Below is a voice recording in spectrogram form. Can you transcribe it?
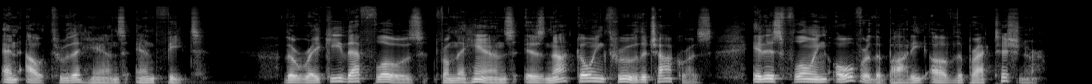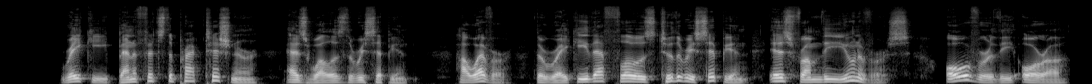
and out through the hands and feet. The Reiki that flows from the hands is not going through the chakras, it is flowing over the body of the practitioner. Reiki benefits the practitioner as well as the recipient. However, the Reiki that flows to the recipient is from the universe, over the aura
